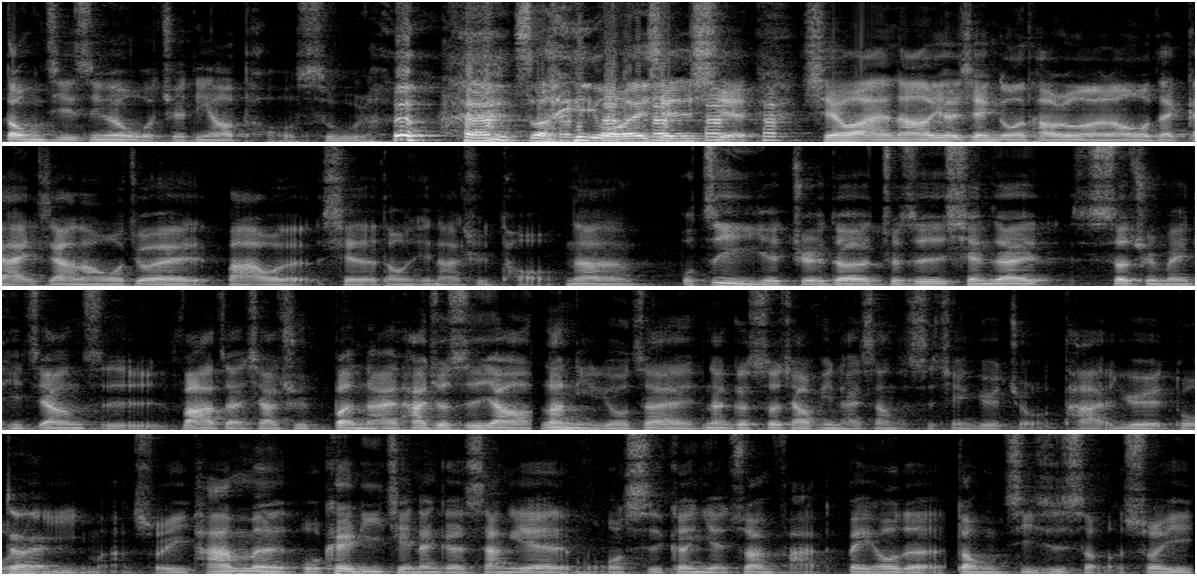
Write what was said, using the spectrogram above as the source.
动机是因为我决定要投诉了，所以我会先写，写完，然后有些人跟我讨论完，然后我再改一下，然后我就会把我的写的东西拿去投。那我自己也觉得，就是现在社群媒体这样子发展下去，本来它就是要让你留在那个社交平台上的时间越久，它越多利益嘛。所以他们，我可以理解那个商业模式跟演算法背后的动机是什么。所以，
